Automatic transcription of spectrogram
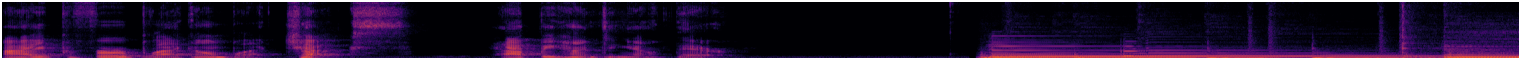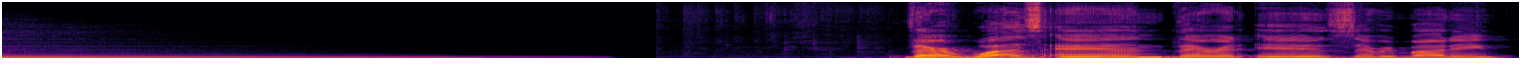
I prefer black on black chucks. Happy hunting out there. There it was, and there it is, everybody.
